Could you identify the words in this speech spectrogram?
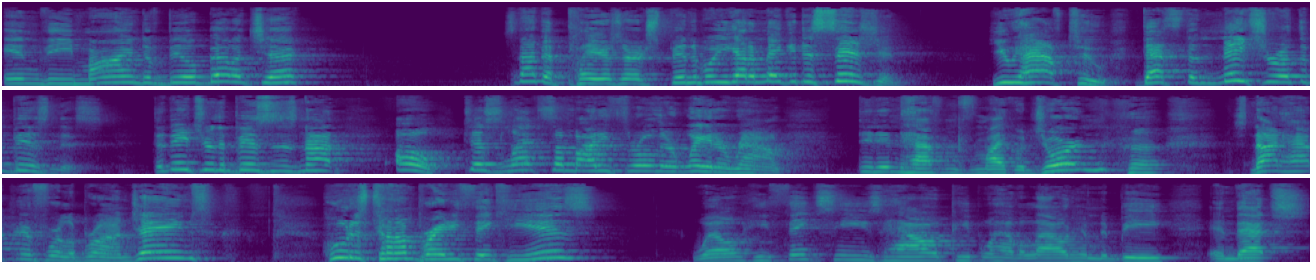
in the mind of Bill Belichick, it's not that players are expendable. You got to make a decision. You have to. That's the nature of the business. The nature of the business is not, oh, just let somebody throw their weight around. It didn't happen for Michael Jordan. it's not happening for LeBron James. Who does Tom Brady think he is? Well, he thinks he's how people have allowed him to be, and that's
